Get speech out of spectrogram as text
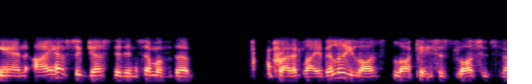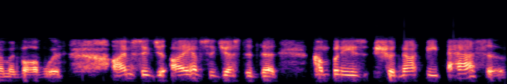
And I have suggested in some of the product liability laws, law cases, lawsuits that I'm involved with, I'm suge- I have suggested that companies should not be passive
